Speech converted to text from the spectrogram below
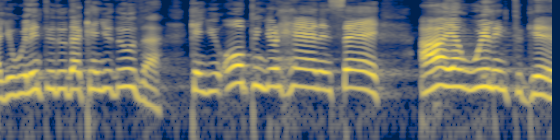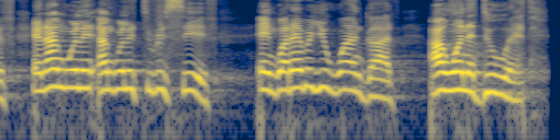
Are you willing to do that? Can you do that? Can you open your hand and say, I am willing to give and I'm willing, I'm willing to receive? And whatever you want, God, I want to do it.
